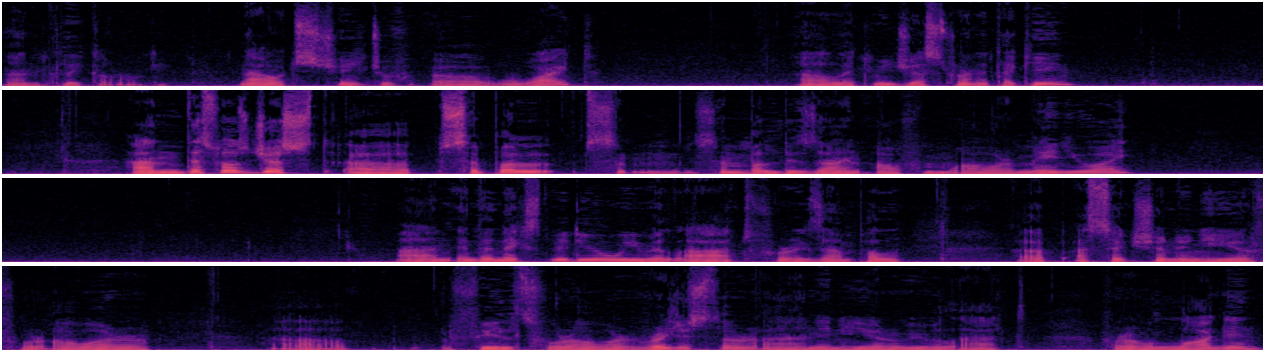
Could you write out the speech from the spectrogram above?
and click on OK. Now it's changed to uh, white. Uh, let me just run it again and this was just a simple sim simple design of our main UI and in the next video we will add for example uh, a section in here for our uh, fields for our register. And in here we will add for our login.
